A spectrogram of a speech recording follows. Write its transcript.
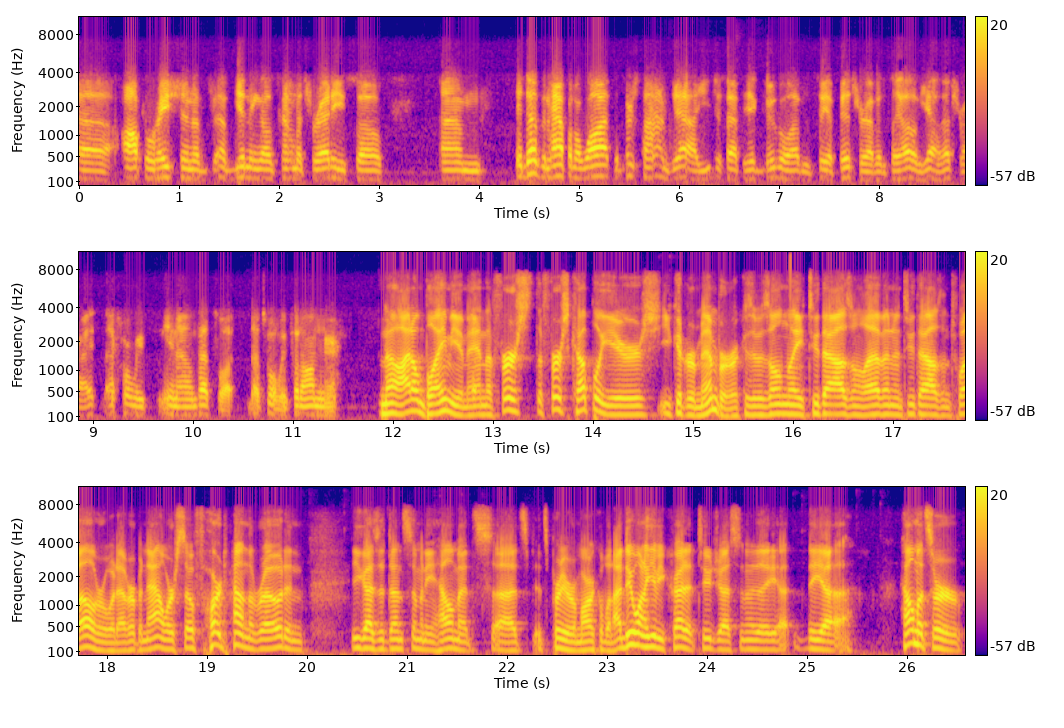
uh, operation of, of getting those helmets ready so um, it doesn't happen a lot, but there's times, yeah, you just have to hit Google up and see a picture of it and say, oh yeah, that's right. That's where we, you know, that's what that's what we put on there. No, I don't blame you, man. The first the first couple years you could remember because it was only 2011 and 2012 or whatever. But now we're so far down the road, and you guys have done so many helmets. Uh, it's it's pretty remarkable. And I do want to give you credit too, Justin. The uh, the uh, helmets are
